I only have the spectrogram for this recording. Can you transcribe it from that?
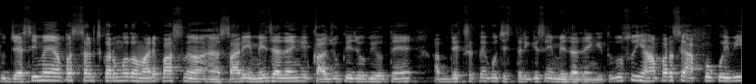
तो जैसे ही मैं यहाँ पर सर्च करूँगा तो हमारे पास सारे इमेज आ जाएँगे, काजू के जो भी होते हैं। आप देख सकते हैं कुछ इस तरीके से इमेज आ जाएँगे। तो दोस्तों, यहाँ पर से आपको कोई भी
